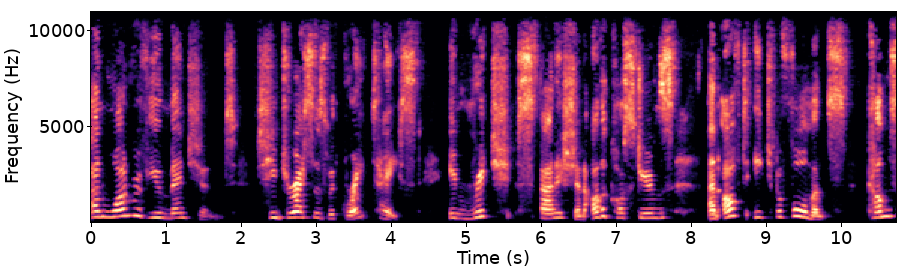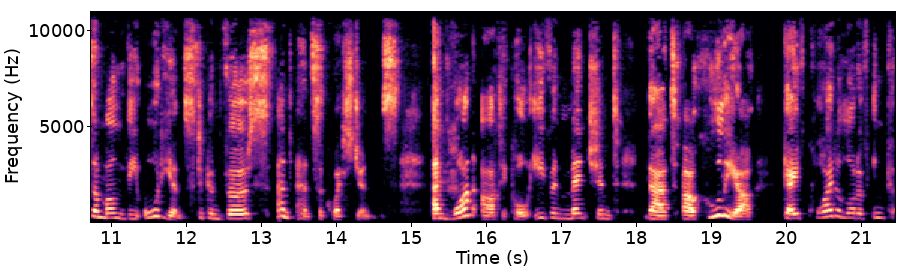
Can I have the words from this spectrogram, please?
And one review mentioned she dresses with great taste in rich Spanish and other costumes, and after each performance, comes among the audience to converse and answer questions. And one article even mentioned that uh, Julia gave quite a lot of income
